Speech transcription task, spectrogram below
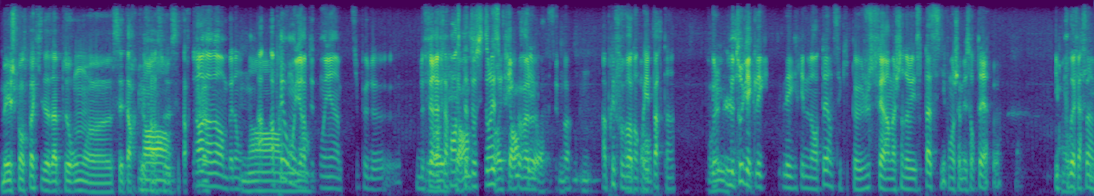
Mais je pense pas qu'ils adapteront euh, cet arc. Non. ce- cet arc Non, non, non, bah non. Non, Ah, Après, bon, non, il y aura peut-être moyen un petit peu de, de faire référence, peut-être aussi dans l'esprit. ouais. Mm, mm. Après, il faut voir dans quoi ils partent. hein. Oui, le, oui. le truc avec les, les Green Lantern, c'est qu'ils peuvent juste faire un machin dans l'espace, ils vont jamais sur Terre. Quoi. Ils Ouais, pourraient faire ça.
